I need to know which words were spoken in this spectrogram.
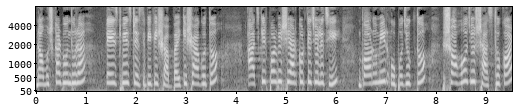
নমস্কার বন্ধুরা টেস্ট বেস্ট রেসিপিতে সবাইকে স্বাগত। আজকের পর্বে শেয়ার করতে চলেছি গরমের উপযুক্ত, সহজ ও স্বাস্থ্যকর,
